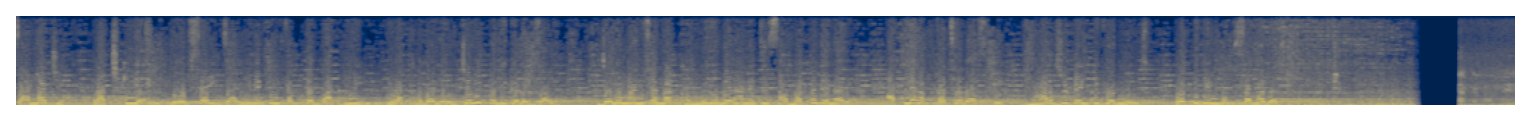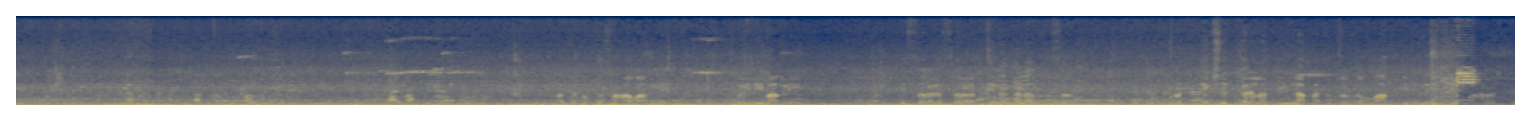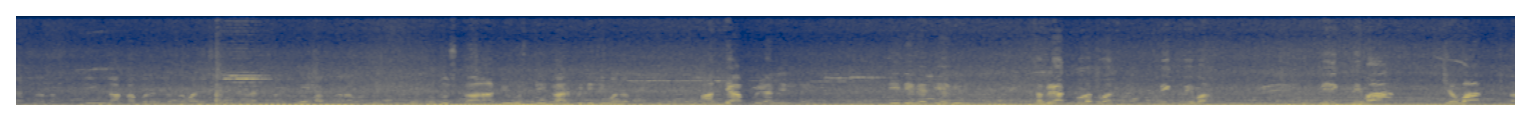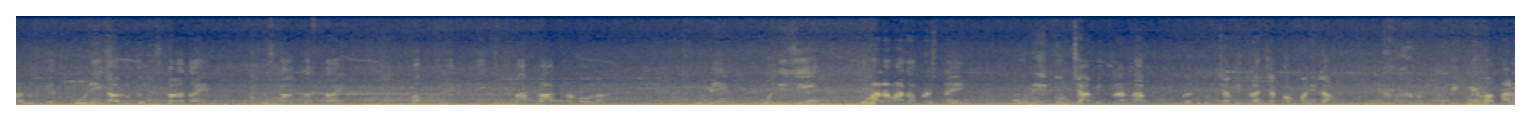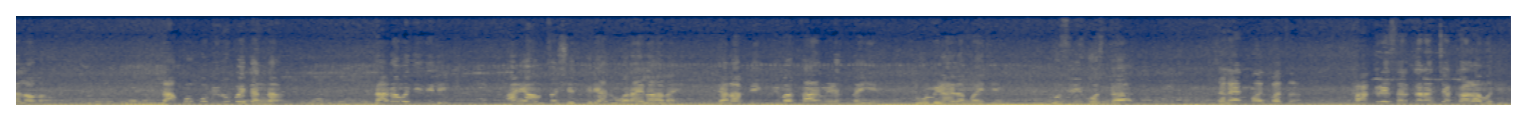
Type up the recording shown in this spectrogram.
सामाजिक राजकीय व्यावसायिक जाणीवेतून फक्त बातमी किंवा खबर यांच्याही पलीकडे जाऊन जनमानसांना खंबीर उभे राहण्याचे सामर्थ्य देणारे आपल्या हक्काचं व्यासपीठ महाराष्ट्र ट्वेंटी फोर न्यूज प्रतिबिंब समाजाचे आमच्या फक्त सहा मागण्या आहेत. पहिली मागणी की सरळ सरळ तेलंगणा जसं प्रत्येक शेतकऱ्याला तीन लाखाचं कर्ज माफ केलेलं आहे ते महाराष्ट्र लाखापर्यंतचं माझे करावं. दुष्काळ अतिवृष्टी गारपिटीची मदत अद्याप मिळालेली नाही. ती देण्यात यावी. सगळ्यात महत्त्वाचं पीक विमा. पीक विमा जेव्हा तालुके कोणी तालुके दुष्काळात आहे दुष्काळग्रस्त आहे मग तुम्ही पीक विमा का थांबवला? तुम्ही मोदीजी तुम्हाला माझा प्रश्न आहे. तुम्ही तुमच्या मित्रांना तुमच्या मित्रांच्या कंपनीला पीक विमा काढायला लावला. लाखो कोटी रुपये त्यांना दानामध्ये दिले. आणि आमचा शेतकरी आज मरायला आलाय. त्याला पीक विमा का मिळत नाहीये तो मिळायला पाहिजे. दुसरी गोष्ट सगळ्यात महत्त्वाचं ठाकरे सरकारांच्या काळामध्ये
